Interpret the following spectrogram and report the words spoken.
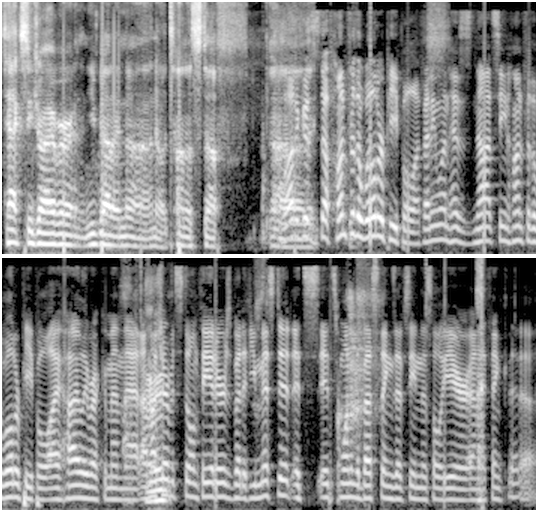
taxi driver, and then you've got a, uh, I know a ton of stuff. Uh, A lot of good stuff. Hunt for the Wilderpeople. If anyone has not seen Hunt for the Wilderpeople, I highly recommend that. I'm not sure if it's still in theaters, but if you missed it, it's it's one of the best things I've seen this whole year, and I think that uh,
